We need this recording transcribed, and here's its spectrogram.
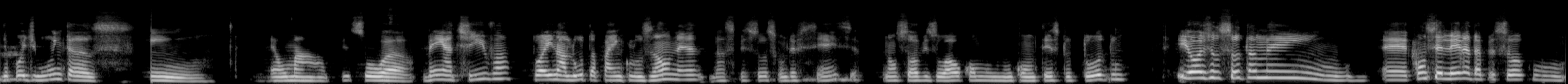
depois de muitas, é uma pessoa bem ativa. Estou aí na luta para a inclusão, né, das pessoas com deficiência, não só visual como no contexto todo. E hoje eu sou também é, conselheira da pessoa com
